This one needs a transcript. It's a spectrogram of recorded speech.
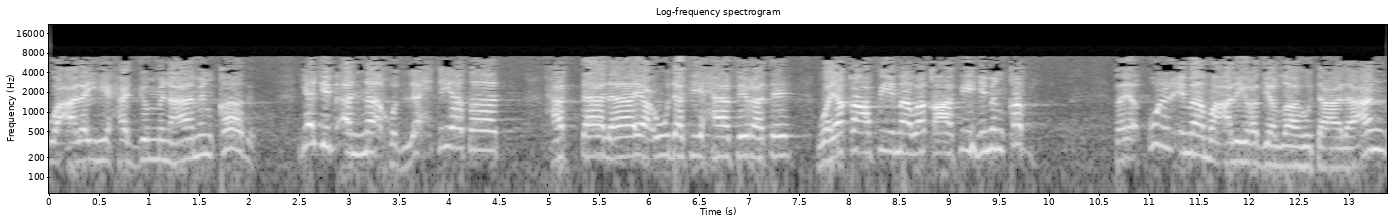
وعليه حج من عام قابل يجب أن نأخذ الاحتياطات حتى لا يعود في حافرته ويقع فيما وقع فيه من قبل. فيقول الإمام علي رضي الله تعالى عنه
